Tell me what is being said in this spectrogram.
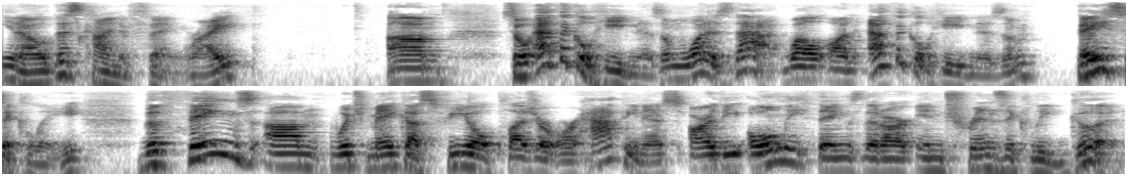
you know, this kind of thing, right? Um, so ethical hedonism, what is that? Well, on ethical hedonism, basically, the things um, which make us feel pleasure or happiness are the only things that are intrinsically good.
